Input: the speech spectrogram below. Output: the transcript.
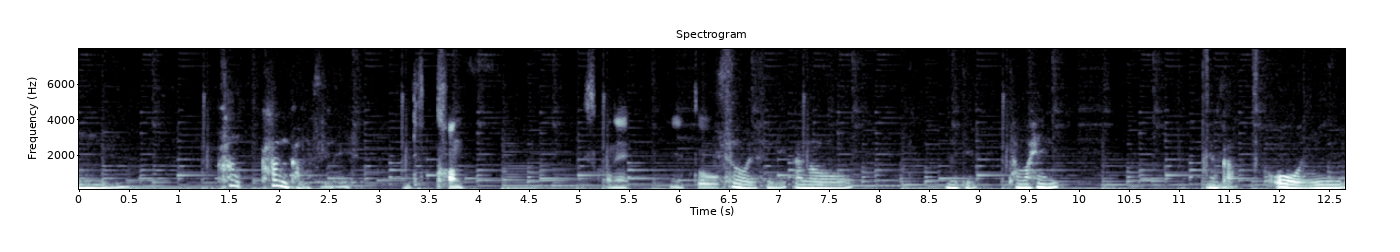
うん。カン、カンかもしれないです。理感ですかね。えっと、そうですね。あの、なんていうの、玉辺なんか、王に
